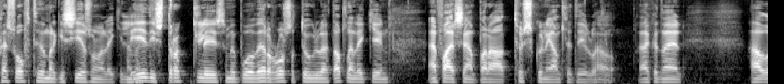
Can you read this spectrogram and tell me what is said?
hversu oft hefur maður ekki séð svona leiki? Lið í ströggli sem er búið að vera rosa duglegt allan leikin en fær séðan bara tuskun í andliti það er einhvern veginn það,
